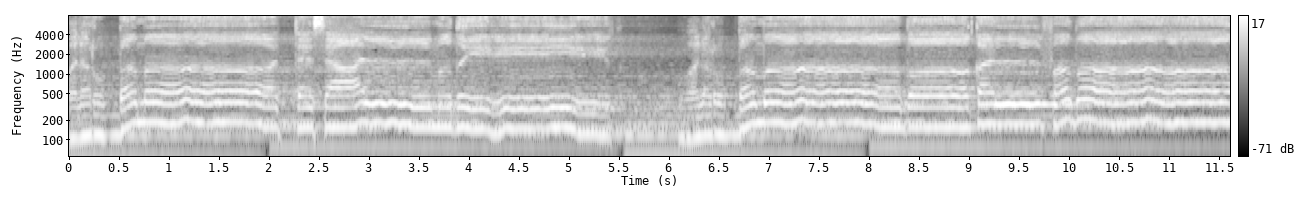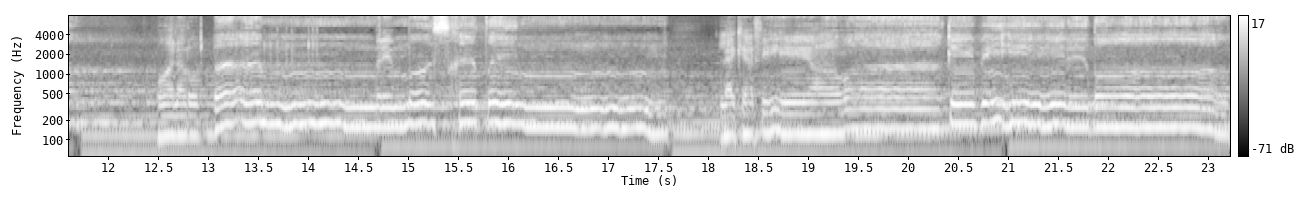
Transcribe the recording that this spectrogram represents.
ولربما اتسع المضيق ولربما ضاق الفضاء ولرب أمر مسخط لك في عواقبه رضا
